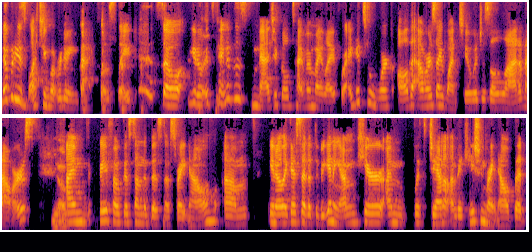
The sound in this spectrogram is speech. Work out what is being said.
Nobody's watching what we're doing that closely. So, you know, it's kind of this magical time in my life where I get to work all the hours I want to, which is a lot of hours. Yep. I'm very focused on the business right now. Um, you know, like I said at the beginning, I'm here, I'm with Jana on vacation right now, but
